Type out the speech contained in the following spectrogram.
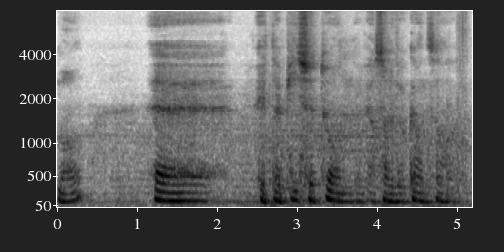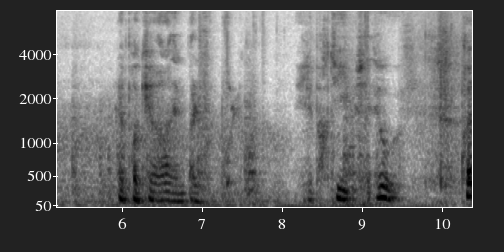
Bon. Euh, et Tapi se tourne vers son avocat en disant Le procureur n'aime pas le football. Il est parti, c'est tout. Après,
